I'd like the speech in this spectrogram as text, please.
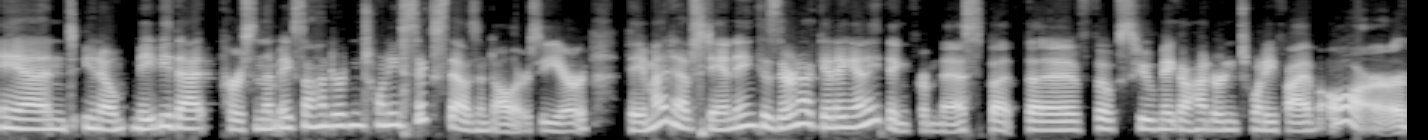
and you know maybe that person that makes $126000 a year they might have standing because they're not getting anything from this but the folks who make 125 are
